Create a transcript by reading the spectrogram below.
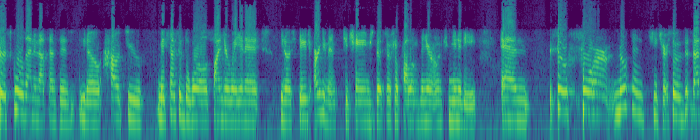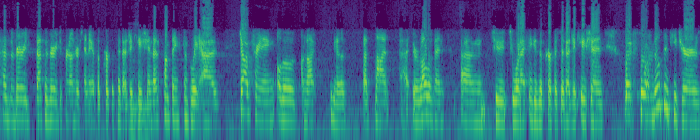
So school then, in that sense, is you know how to make sense of the world, find your way in it, you know, stage arguments to change the social problems in your own community, and so for Milton's teacher, so th- that has a very that's a very different understanding of the purpose of education. Mm-hmm. That's something simply as job training, although I'm not, you know, that's not uh, irrelevant um, to to what I think is the purpose of education. But for Milton teachers,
